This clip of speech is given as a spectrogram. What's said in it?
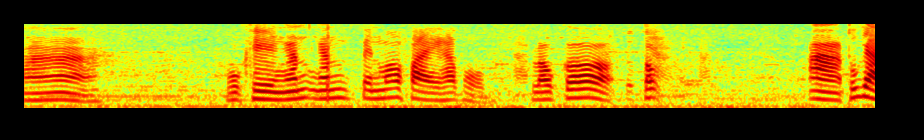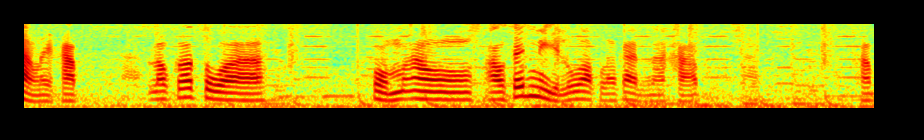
อ่า โอเค งั้นงั้นเป็นหม้อไฟครับผมแล้วก็ต้องอ่าทุกอย่างเลยครับ แล้วก็ตัวผมเอาเอาเส้นหมี่ลวกแล้วกันนะครับ ครับ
